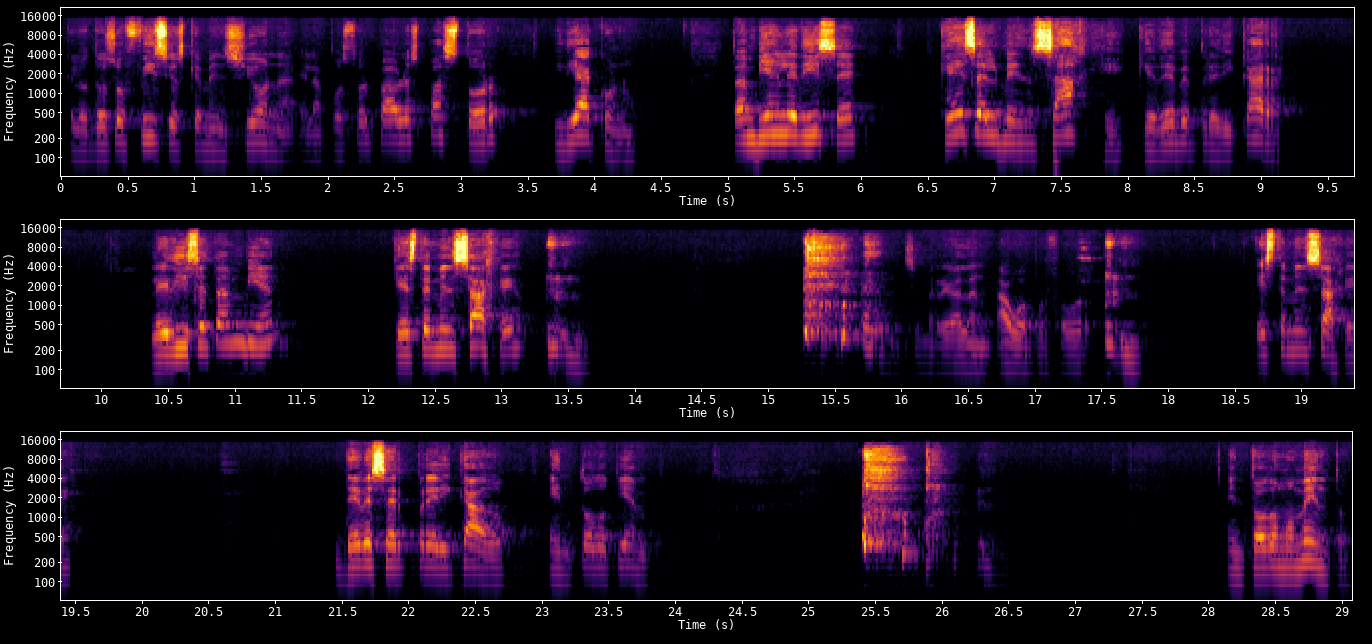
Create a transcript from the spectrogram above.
Que los dos oficios que menciona el apóstol Pablo es pastor y diácono. También le dice qué es el mensaje que debe predicar. Le dice también que este mensaje, si me regalan agua por favor, este mensaje debe ser predicado en todo tiempo, en todo momento.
